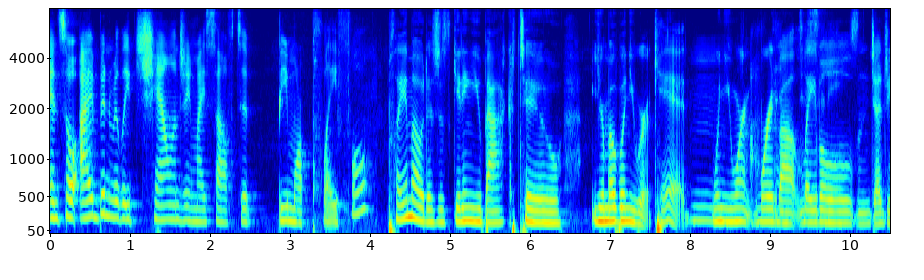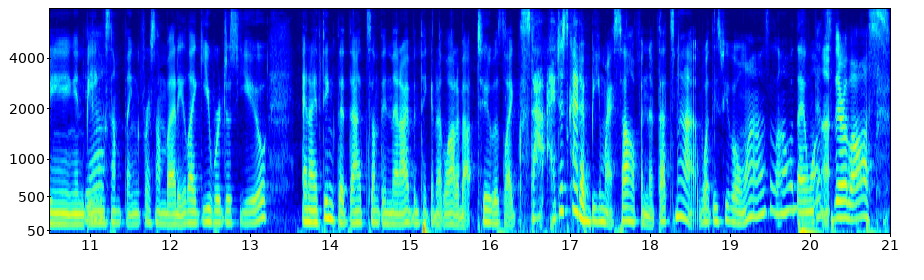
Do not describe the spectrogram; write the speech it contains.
And so I've been really challenging myself to be more playful. Play mode is just getting you back to your mode when you were a kid, mm, when you weren't worried about labels and judging and being Yeah. something for somebody. Like you were just you. And I think that that's something that I've been thinking a lot about too. Is like, stop. I just gotta be myself. And if that's not what these people want, that's not what they want. It's their loss.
